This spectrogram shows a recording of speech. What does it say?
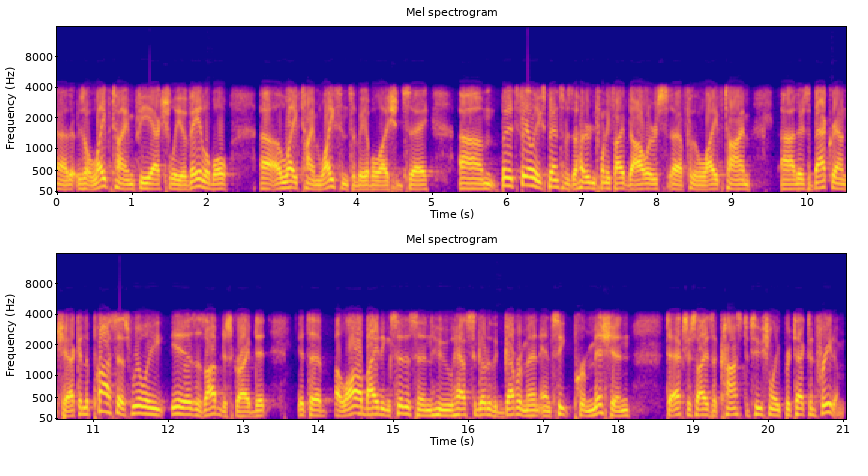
Uh, there's a lifetime fee actually available, uh, a lifetime license available, I should say. Um, but it's fairly expensive. It's $125 uh, for the lifetime. Uh, there's a background check, and the process really is, as I've described it, it's a, a law abiding citizen who has to go to the government and seek permission to exercise a constitutionally protected freedom.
